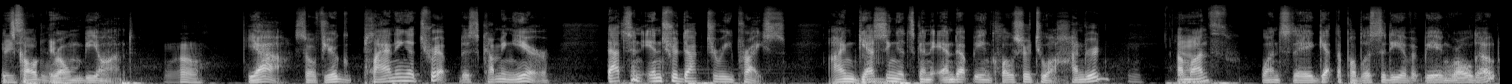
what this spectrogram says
It's called Roam Beyond. Wow. Yeah. So if you're planning a trip this coming year, that's an introductory price. I'm hmm. guessing it's going to end up being closer to a hundred a month once they get the publicity of it being rolled out.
